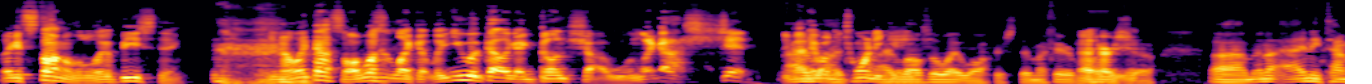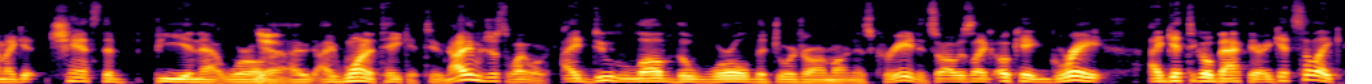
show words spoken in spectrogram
like it stung a little like a bee sting, you know like that's all. I wasn't like a, like you got like a gunshot wound like ah shit. You got hit with a twenty I love the White Walkers. They're my favorite That part of the you. show. Um, and I, anytime I get a chance to be in that world, Yeah. I, I want to take it too. Not even just the White Walker. I do love the world that George R. R. Martin has created. So I was like, okay, great. I get to go back there. It gets to like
